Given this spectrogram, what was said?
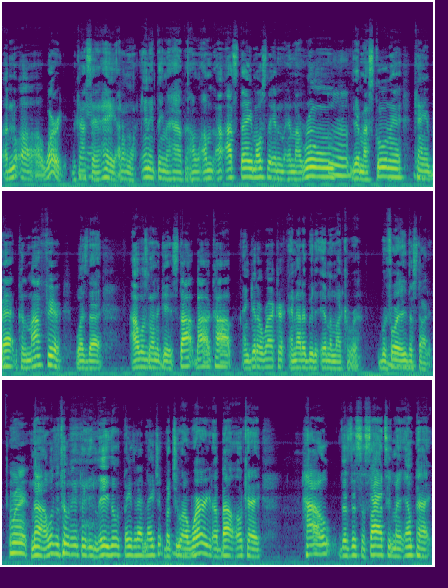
uh, worried because I said, "Hey, I don't want anything to happen. I, I'm, I, I stayed mostly in, in my room, did my schooling, came back because my fear was that I was going to get stopped by a cop and get a record, and that'd be the end of my career before it even started. Right. No, I wasn't doing anything illegal, things of that nature. But you are worried about, okay, how does this society may impact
